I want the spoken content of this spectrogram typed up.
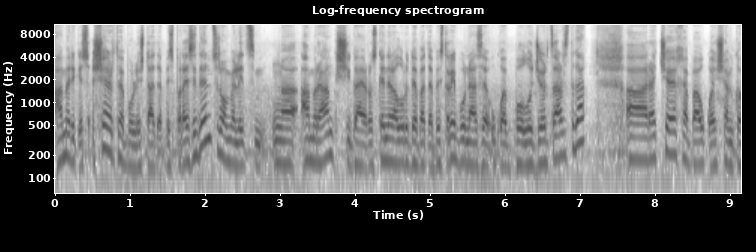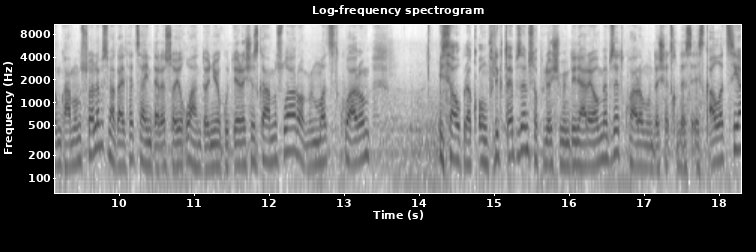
ამერიკის შეერთებული შტატების პრეზიდენტს, რომელიც ამ რანგში გაეროს გენერალური დებატები ეს ტრიბუნაზე უკვე ბოლოჯერ წარსდგა. რაც შეეხება უკვე შემდგომ გამომსვლელებს, მაგალითად საინტერესო იყო ანტონიო გუტიერეშის გამოსვლა, რომელმაც თქვა, რომ ისაუბრა კონფლიქტებზე, სოფლიოში მიმდინარე ომებზე, თქვა რომ უნდა შეწყდეს ესკალაცია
